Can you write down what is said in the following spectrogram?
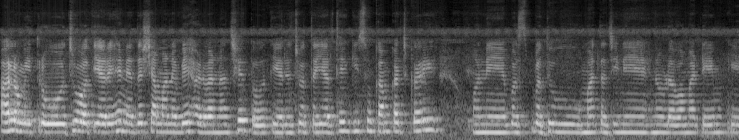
હાલો મિત્રો, જો અત્યારે હે ને દશામાને બેહાડવાના છે, તો અત્યારે જો તૈયાર થઈ ગઈ શું કામકાજ કરી અને બસ બધું માતાજીને નવડાવવા માટે એમ કે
